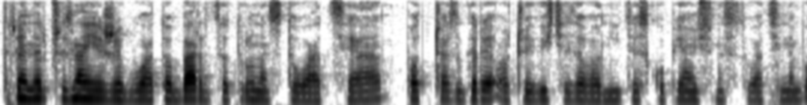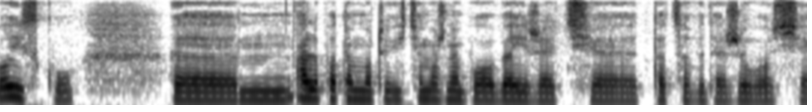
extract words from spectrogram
Trener przyznaje, że była to bardzo trudna sytuacja. Podczas gry oczywiście zawodnicy skupiają się na sytuacji na boisku, Ym, ale potem oczywiście można było obejrzeć e, to, co wydarzyło się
